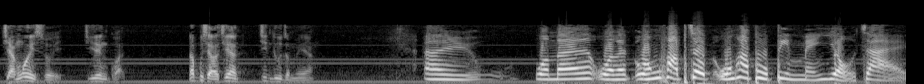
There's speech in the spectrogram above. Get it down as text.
蒋渭水纪念馆，那不晓得现在进度怎么样？嗯，我们我们文化这文化部并没有在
